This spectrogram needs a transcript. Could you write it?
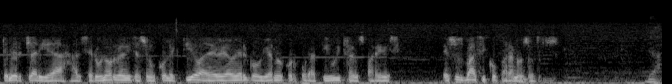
tener claridad. Al ser una organización colectiva debe haber gobierno corporativo y transparencia. Eso es básico para nosotros. Ya.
